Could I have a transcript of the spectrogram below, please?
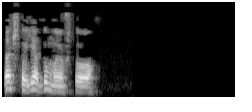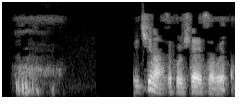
Так что я думаю, что причина заключается в этом.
